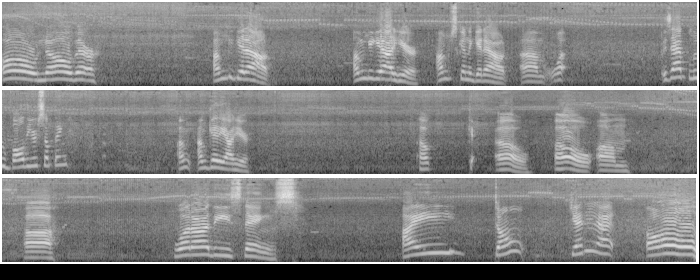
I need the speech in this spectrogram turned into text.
Oh no! There. I'm gonna get out. I'm gonna get out of here. I'm just gonna get out. Um, what? Is that blue Baldi or something? I'm I'm getting out here. Okay. Oh. Oh, um. Uh. What are these things? I don't get it at. Oh!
